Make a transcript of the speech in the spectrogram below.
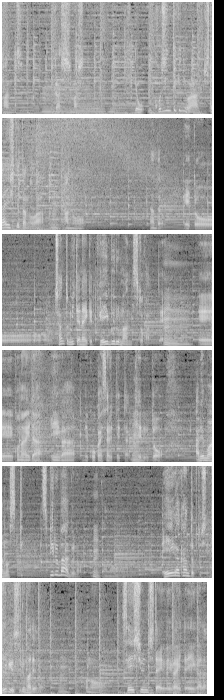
感じがしました。でも個人的には期待してたのは、あのなんだろうえっ、とちゃんと見てないけど「フェイブルマンズ」とかって、うんうんえーこの間映画で公開されてたけれど、あれもあのスピスピルバーグの,、うん。あの映画監督としてデビューするまでのこの青春時代を描いた映画だっ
